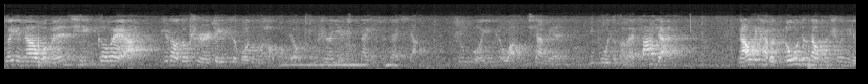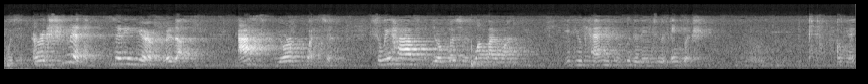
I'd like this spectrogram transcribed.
所以呢，我们请各位啊，知道都是这一次活动的好朋友，同时呢，也是在一直在想中国英特网下面一步怎么来发展。Now we have a golden opportunity with Eric Schmidt sitting here with us. Ask your question. Shall we have your questions one by one? If you can, you can put it into English. Okay.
